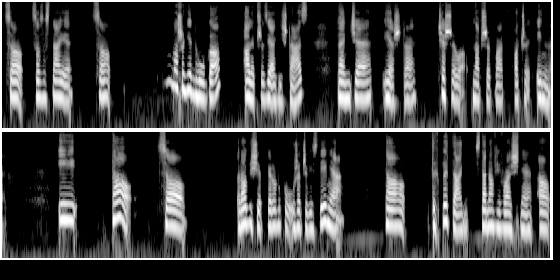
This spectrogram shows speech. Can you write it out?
co, co zostaje, co może niedługo, ale przez jakiś czas będzie jeszcze cieszyło na przykład oczy innych. I to, co robi się w kierunku urzeczywistnienia, to tych pytań stanowi właśnie o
